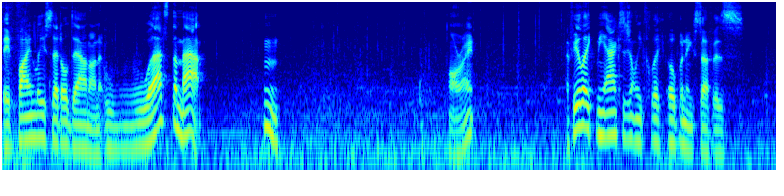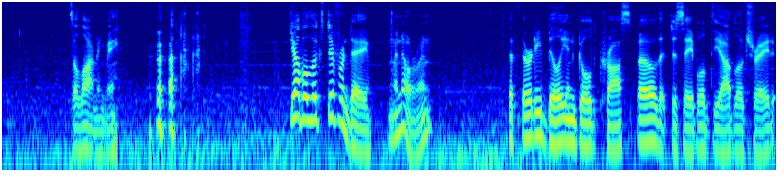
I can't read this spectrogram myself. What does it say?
They finally settled down on it. That's the map. Hmm. Alright. I feel like me accidentally click opening stuff is... It's alarming me. Diablo looks different day. I know, right? The 30 billion gold crossbow that disabled Diablo trade.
